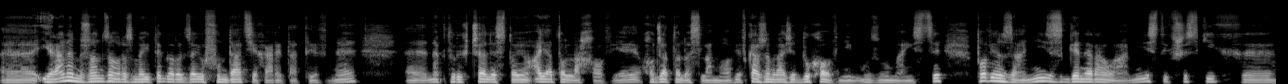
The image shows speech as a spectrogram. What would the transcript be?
E, Iranem rządzą rozmaitego rodzaju fundacje charytatywne, e, na których czele stoją ajatollahowie, hodżatol-islamowie, w każdym razie duchowni muzułmańscy, powiązani z generałami z tych wszystkich e,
